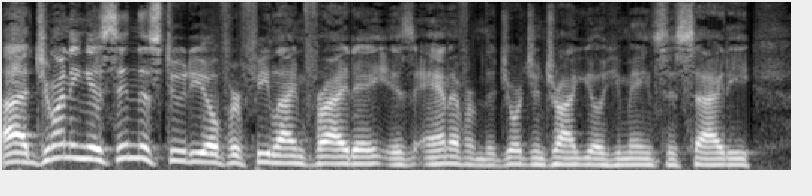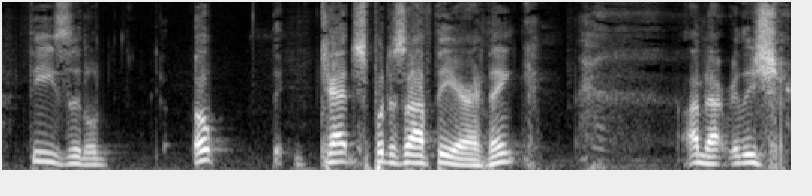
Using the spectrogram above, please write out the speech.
Uh, joining us in the studio for Feline Friday is Anna from the Georgian Triangle Humane Society. These little. Oh, cat just put us off the air, I think. I'm not really sure.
